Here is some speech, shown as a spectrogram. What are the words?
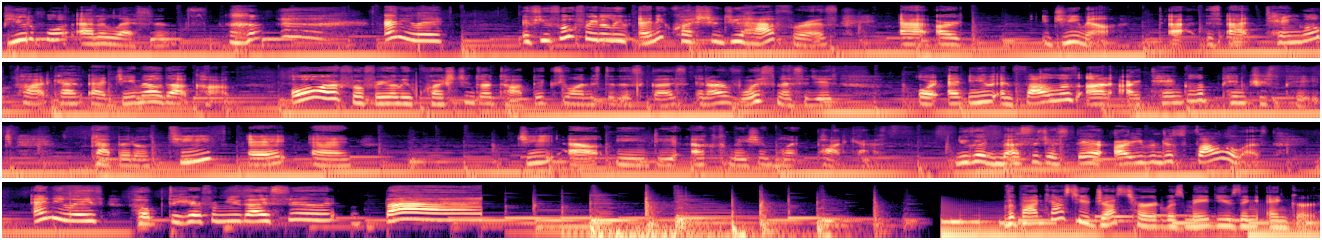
beautiful adolescents. anyway, if you feel free to leave any questions you have for us at our Gmail, uh, is at tangledpodcast at gmail.com. Or feel free to leave questions or topics you want us to discuss in our voice messages or and even and follow us on our Tangled Pinterest page, capital T A N G L E D exclamation point podcast. You can message us there or even just follow us. Anyways, hope to hear from you guys soon. Bye. The podcast you just heard was made using Anchor.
